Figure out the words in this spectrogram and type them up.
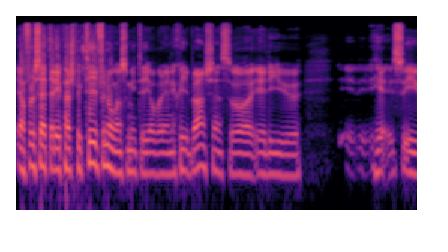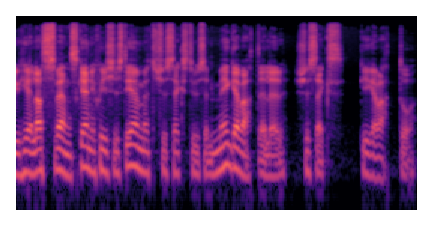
Ja, för att sätta det i perspektiv för någon som inte jobbar i energibranschen så är det ju eh, så är ju hela svenska energisystemet 26 000 megawatt eller 26 gigawatt då.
